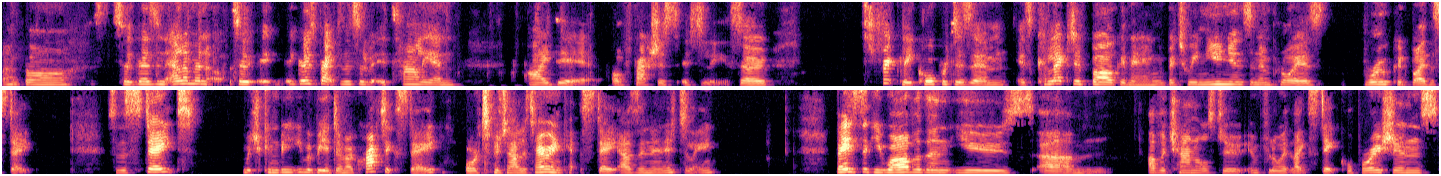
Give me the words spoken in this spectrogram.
Uh, so there's an element. So it, it goes back to the sort of Italian idea of fascist Italy. So strictly, corporatism is collective bargaining between unions and employers brokered by the state. So the state which can be either be a democratic state or a totalitarian state, as in in Italy, basically rather than use um, other channels to influence, like state corporations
